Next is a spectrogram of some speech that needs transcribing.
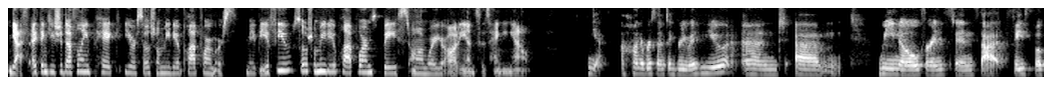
yes, I think you should definitely pick your social media platform or maybe a few social media platforms based on where your audience is hanging out. Yeah, 100% agree with you. And um, we know, for instance, that Facebook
